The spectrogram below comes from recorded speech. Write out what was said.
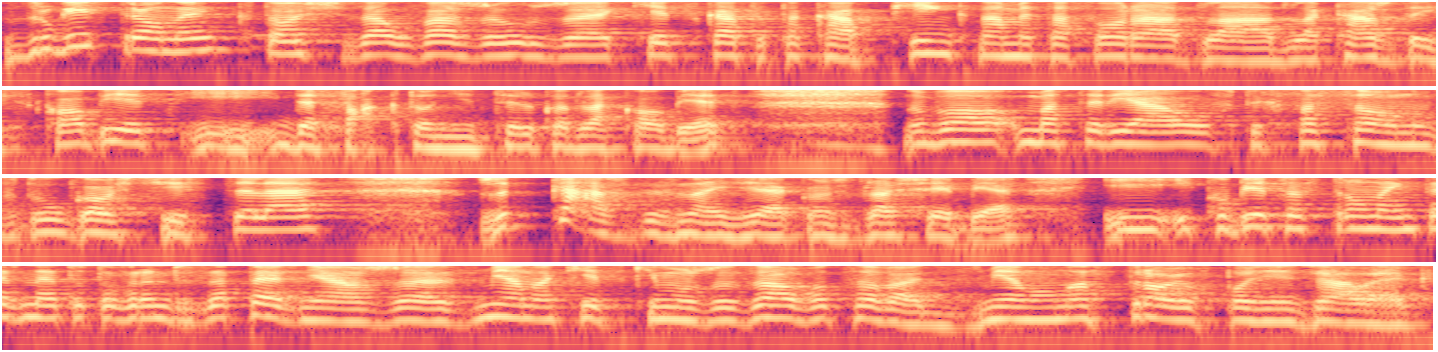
Z drugiej strony ktoś zauważył, że kiecka to taka piękna metafora dla, dla każdej z kobiet i, de facto nie tylko dla kobiet. No bo materiałów, tych fasonów, długości jest tyle, że każdy znajdzie jakąś dla siebie. I, i kobieca strona internetu to wręcz zapewnia, że zmiana kiecki może zaowocować zmianą nastroju w poniedziałek,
